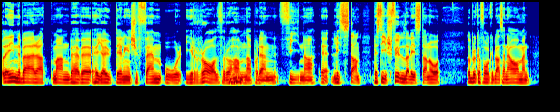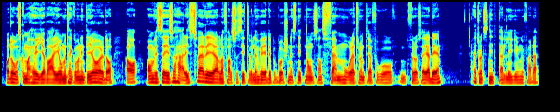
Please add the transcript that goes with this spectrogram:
och det innebär att man behöver höja utdelningen 25 år i rad för att hamna på den fina eh, listan, prestigefyllda listan. Och då brukar folk ibland säga, ja men vadå, ska man höja varje år, men tänk om man inte gör det då? Ja, om vi säger så här, i Sverige i alla fall så sitter väl en vd på börsen i snitt någonstans fem år, jag tror inte jag får gå för att säga det. Jag tror att snitt där ligger ungefär där.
